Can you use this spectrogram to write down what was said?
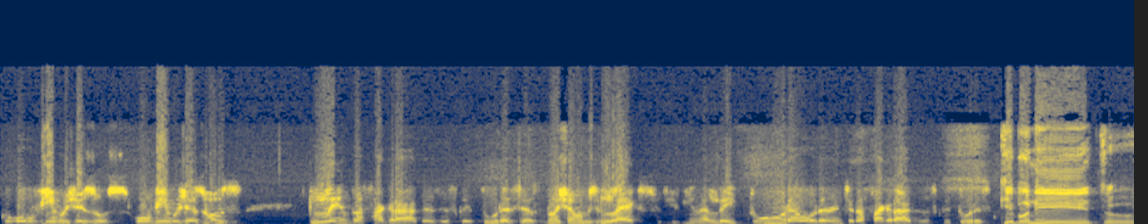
ouvimos Jesus? Ouvimos Jesus lendo as Sagradas Escrituras. Nós chamamos de lexo divina, leitura orante das Sagradas Escrituras. Que bonito!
